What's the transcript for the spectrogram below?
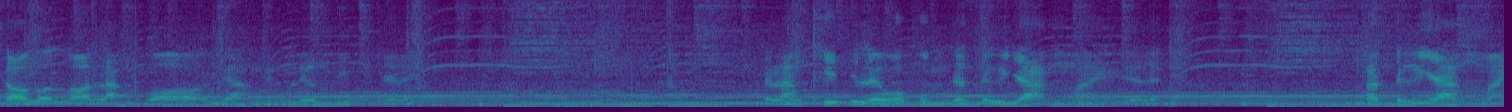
ชอบรถล้อหลังก็อย่างหนึ่งเรื่องดิบนี่แหละกำลังคิดอยู่เลยว่าผมจะซื้อยางใหม่นี่แหละถ้าซื้อยางใหม่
